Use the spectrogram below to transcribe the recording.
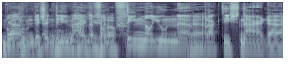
miljoen. Ja, dus in drie maanden van eraf. 10 miljoen uh, ja. praktisch naar uh,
